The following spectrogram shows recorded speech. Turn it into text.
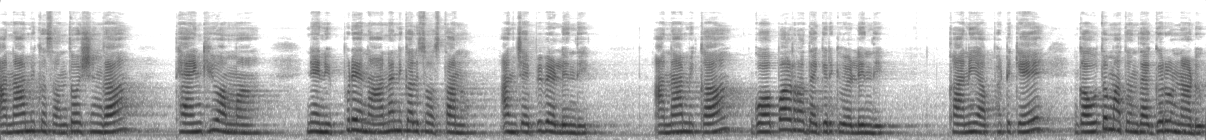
అనామిక సంతోషంగా థ్యాంక్ యూ అమ్మా. నేను ఇప్పుడే నాన్నని కలిసి వస్తాను అని చెప్పి వెళ్ళింది. అనామిక గోపాలరావు దగ్గరికి వెళ్ళింది. కానీ అప్పటికే గౌతమ్ అతని దగ్గర ఉన్నాడు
